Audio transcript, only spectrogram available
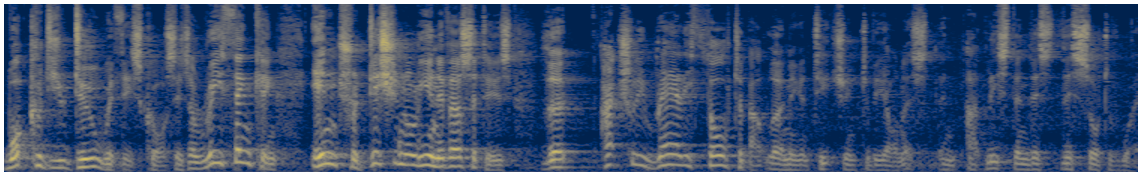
what could you do with these courses, a rethinking in traditional universities that actually rarely thought about learning and teaching, to be honest, in, at least in this, this sort of way.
